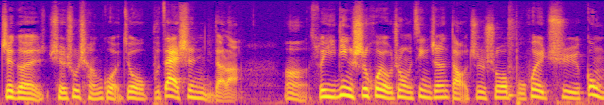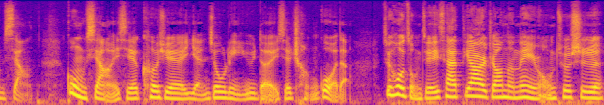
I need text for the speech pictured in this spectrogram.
这个。个学术成果就不再是你的了，嗯，所以一定是会有这种竞争，导致说不会去共享共享一些科学研究领域的一些成果的。最后总结一下第二章的内容，就是，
